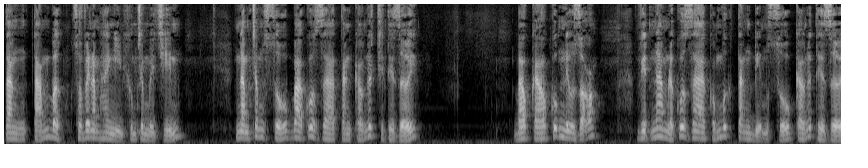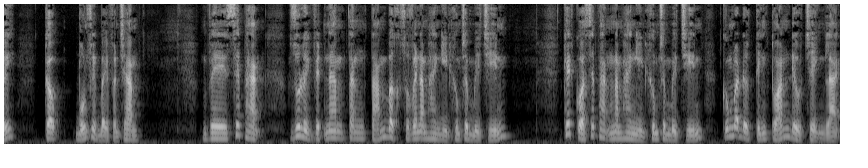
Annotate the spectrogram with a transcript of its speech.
tăng 8 bậc so với năm 2019, nằm trong số 3 quốc gia tăng cao nhất trên thế giới. Báo cáo cũng nêu rõ, Việt Nam là quốc gia có mức tăng điểm số cao nhất thế giới, cộng 4,7%. Về xếp hạng, du lịch Việt Nam tăng 8 bậc so với năm 2019. Kết quả xếp hạng năm 2019 cũng đã được tính toán điều chỉnh lại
